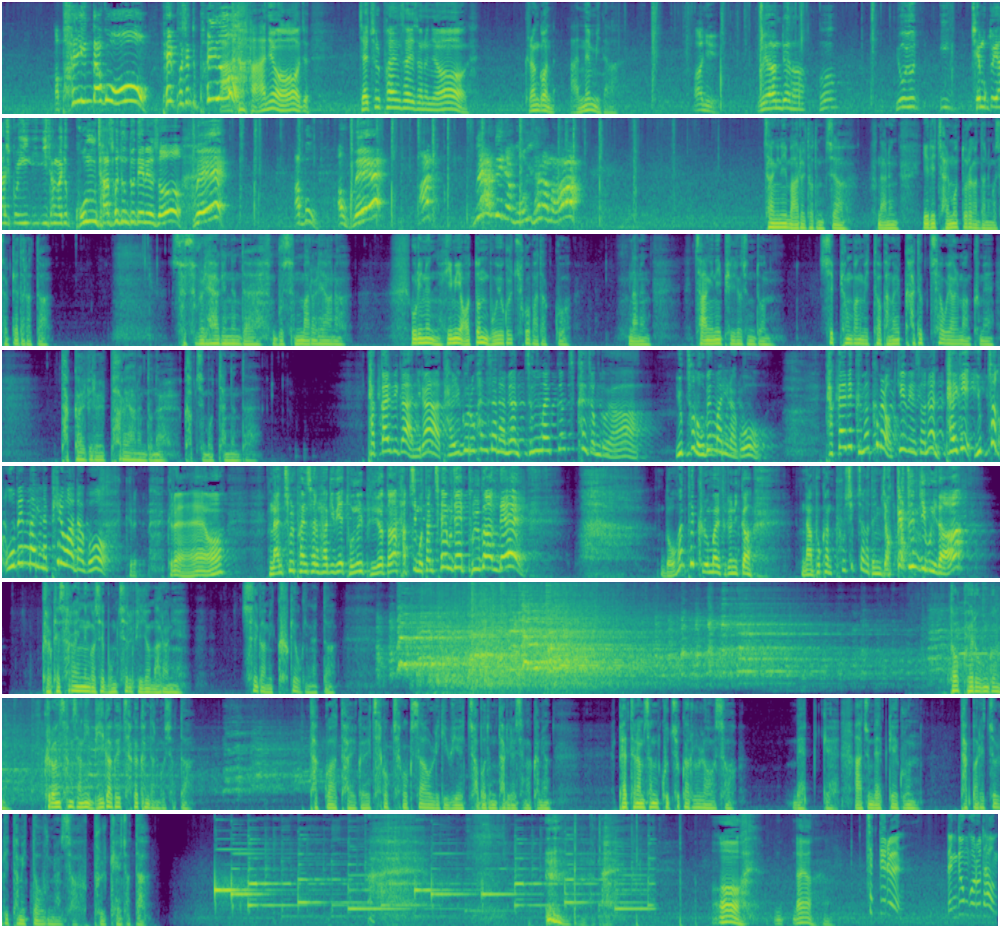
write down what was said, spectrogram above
아, 팔린다고! 100% 팔려! 아, 아니요. 저, 제 출판사에서는요. 그런 건 안 냅니다. 아니, 왜 안 되나? 어? 요, 요, 이, 제목도 야식고 이, 이- 이상하게 곰자서전도 되면서, 왜? 아, 뭐, 아, 왜? 아, 왜 안 되냐고, 이 사람아! 장인이 말을 더듬자 나는 일이 잘못 돌아간다는 것을 깨달았다. 수습을 해야겠는데 무슨 말을 해야 하나. 우리는 이미 어떤 모욕을 주고받았고 나는 장인이 빌려준 돈 10평방미터 방을 가득 채워야 할 만큼의 닭갈비를 팔아야 하는 돈을 갚지 못했는데 닭갈비가 아니라 닭으로 환산하면 정말 끔찍할 정도야. 6,500마리라고. 닭갈비 그만큼을 얻기 위해서는 닭이 6,500마리나 필요하다고. 그래, 그래, 어? 난 출판사를 하기 위해 돈을 빌렸다가 갚지 못한 채무자에 불과한데! 하, 너한테 그런 말 들으니까 난폭한 포식자가 된 역 같은 기분이다! 그렇게 살아있는 것에 몸체를 빌려 말하니 실감이 크게 오긴 했다. 더 괴로운 건 그런 상상이 미각을 자극한다는 것이었다. 닭과 닭을 차곡차곡 쌓아 올리기 위해 접어둔 다리를 생각하면 베트남산 고춧가루를 넣어서 맵게, 아주 맵게 구운 닭발의 쫄깃함이 떠오르면서 불쾌해졌다. 어, 나야.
